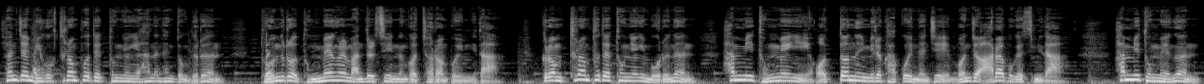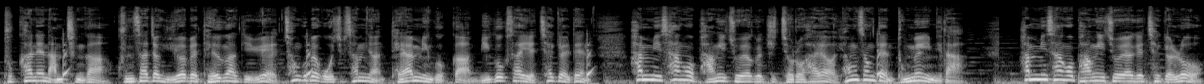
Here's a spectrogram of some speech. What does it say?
현재 미국 트럼프 대통령이 하는 행동들은 돈으로 동맹을 만들 수 있는 것처럼 보입니다. 그럼 트럼프 대통령이 모르는 한미 동맹이 어떤 의미를 갖고 있는지 먼저 알아보겠습니다. 한미 동맹은 북한의 남침과 군사적 위협에 대응하기 위해 1953년 대한민국과 미국 사이에 체결된 한미 상호 방위 조약을 기초로 하여 형성된 동맹입니다. 한미 상호 방위 조약의 체결로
